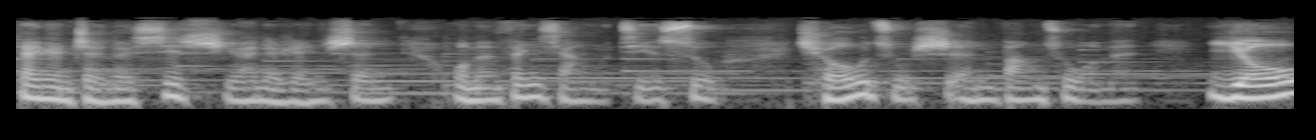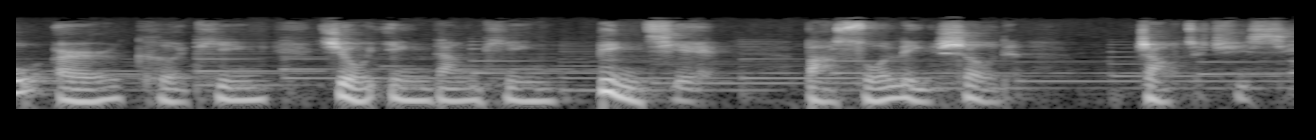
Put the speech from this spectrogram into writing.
但愿整个施学院的人生，我们分享结束，求主施恩帮助我们，有耳可听就应当听，并且把所领受的照着去行。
